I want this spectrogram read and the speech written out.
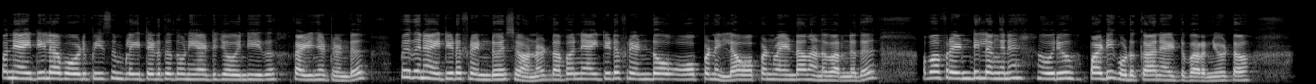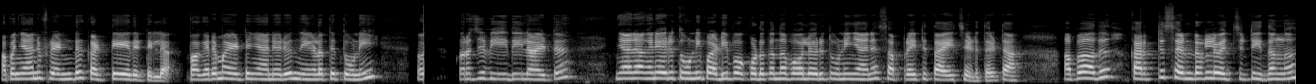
അപ്പോൾ നൈറ്റിയിൽ ആ ബോഡി പീസും പ്ലേറ്റ് എടുത്ത തുണിയായിട്ട് ജോയിന്റ് ചെയ്ത് കഴിഞ്ഞിട്ടുണ്ട്. അപ്പോൾ ഇത് നൈറ്റിയുടെ ഫ്രണ്ട് വശമാണ് കേട്ടോ. അപ്പോൾ നൈറ്റിയുടെ ഫ്രണ്ട് ഓപ്പൺ ഇല്ല. ഓപ്പൺ വേണ്ട എന്നാണ് പറഞ്ഞത് അപ്പോൾ ഫ്രണ്ടിൽ അങ്ങനെ ഒരു പടി കൊടുക്കാനായിട്ട് പറഞ്ഞു കേട്ടോ. അപ്പോൾ ഞാൻ ഫ്രണ്ട് കട്ട് ചെയ്തിട്ടില്ല. പകരമായിട്ട് ഞാനൊരു നീളത്തിൽ തുണി കുറച്ച് വീതിയിലായിട്ട് ഞാൻ അങ്ങനെ ഒരു തുണി പടി കൊടുക്കുന്ന പോലെ ഒരു തുണി ഞാൻ സെപ്പറേറ്റ് തയ്ച്ചെടുത്ത് കേട്ടോ. അപ്പോൾ അത് കറക്റ്റ് സെന്ററിൽ വെച്ചിട്ട് ഇതങ്ങ്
